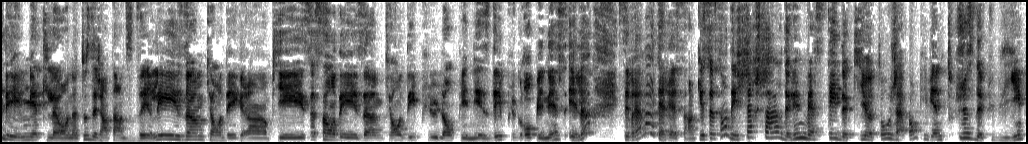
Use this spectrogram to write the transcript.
des mythes, là. On a tous déjà entendu dire, les hommes qui ont des grands pieds, ce sont des hommes qui ont des plus longs pénis, des plus gros pénis. Et là, c'est vraiment intéressant. OK? Ce sont des chercheurs de l'Université de Kyoto, au Japon, qui viennent tout juste de publier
